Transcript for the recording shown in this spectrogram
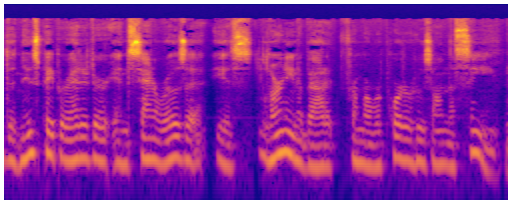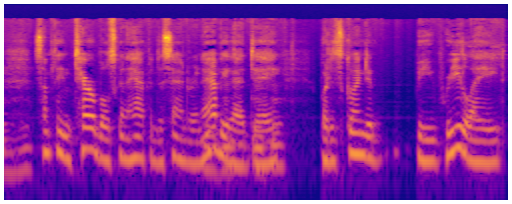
the newspaper editor in Santa Rosa is learning about it from a reporter who's on the scene. Something terrible is going to happen to Sandra and Abby that day, but it's going to be relayed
